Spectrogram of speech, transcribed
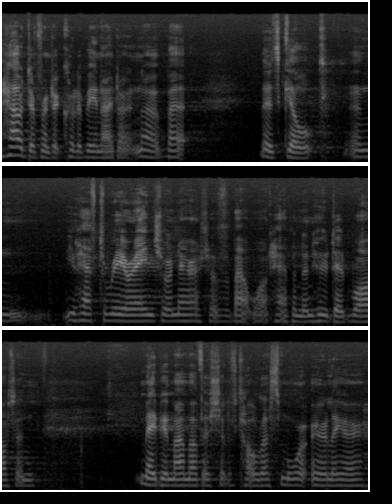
how different it could have been, I don't know. But there's guilt, and you have to rearrange your narrative about what happened and who did what, and maybe my mother should have told us more earlier,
